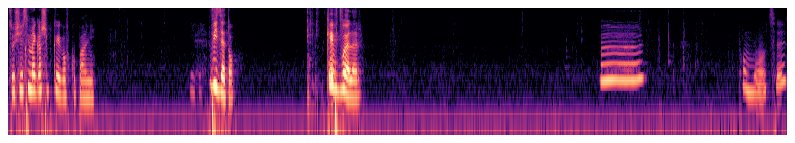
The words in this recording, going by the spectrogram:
Coś jest mega szybkiego w kopalni. Widzę to. Cave Dweller. Eee, Pomocy?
